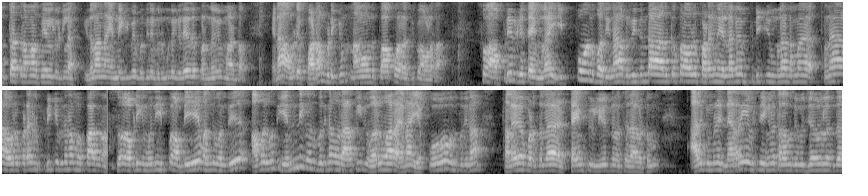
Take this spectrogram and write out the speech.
முட்டாத்தனமான செயல் இருக்குல்ல இதெல்லாம் நான் என்றைக்குமே பார்த்தீங்கன்னா விரும்புறது கிடையாது பண்ணவே மாட்டோம். ஏன்னா அவருடைய படம் பிடிக்கும். நம்ம வந்து பார்ப்போம் ரசிப்போம் அவ்வளோதான் ஸோ அப்படி இருக்க டைமில் இப்போ வந்து பார்த்தீங்கன்னா ரீசெண்டாக அதுக்கப்புறம் அவர் படங்கள் எல்லாமே பிடிக்கும்ல நம்ம ஏன்னா அவர் படங்கள் பிடிக்கிறது நம்ம பார்க்குறோம். ஸோ அப்படிங்கும்போது இப்போ அப்படியே வந்து வந்து அவர் வந்து என்னைக்கு வந்து பார்த்தீங்கன்னா ஒரு அரசியலுக்கு வருவாரா? ஏன்னா எப்போ வந்து பார்த்தீங்கன்னா தலைவர் படத்தில் டைம் டு லீட்னு வச்சதாகட்டும் அதுக்கு முன்னாடி நிறைய விஷயங்கள் தளபதி விஜயில் இந்த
